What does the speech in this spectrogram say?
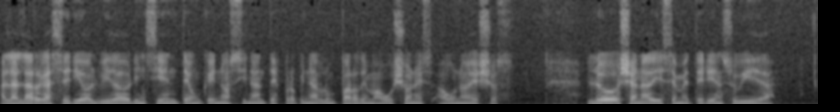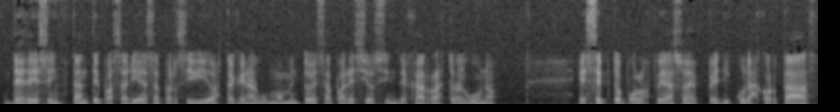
A la larga sería olvidado el incidente, aunque no sin antes propinarle un par de magullones a uno de ellos. Luego ya nadie se metería en su vida. Desde ese instante pasaría desapercibido hasta que en algún momento desapareció sin dejar rastro alguno, excepto por los pedazos de películas cortadas,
